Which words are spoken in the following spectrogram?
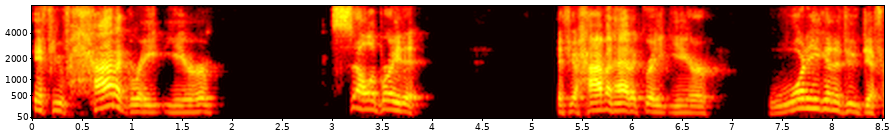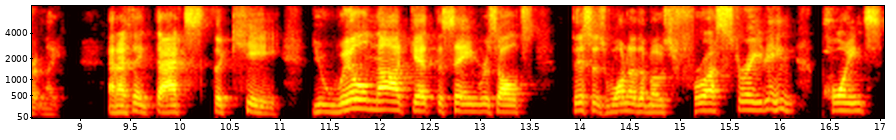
If you've had a great year, celebrate it. If you haven't had a great year, what are you going to do differently? And I think that's the key. You will not get the same results this is one of the most frustrating points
